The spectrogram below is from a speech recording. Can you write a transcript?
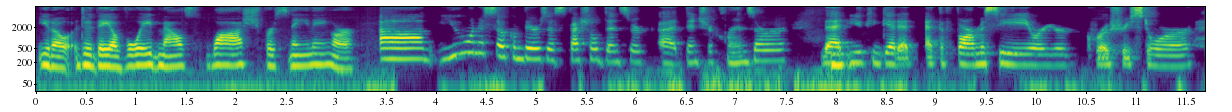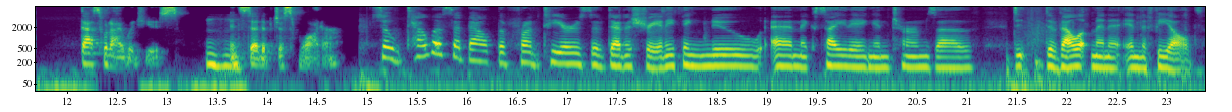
you know do they avoid mouthwash for staining or? Um, you want to soak them there's a special denser uh, denture cleanser that mm-hmm. you can get at, at the pharmacy or your grocery store. That's what i would use mm-hmm. instead of just water so tell us about the frontiers of dentistry. Anything new and exciting in terms of d- development in the field?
